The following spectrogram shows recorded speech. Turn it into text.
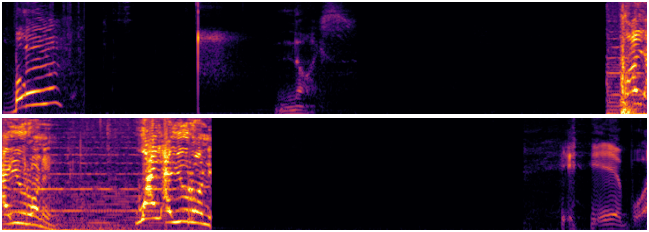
Boom. Nice. Why are you running? Why are you running? Yeah, boy.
